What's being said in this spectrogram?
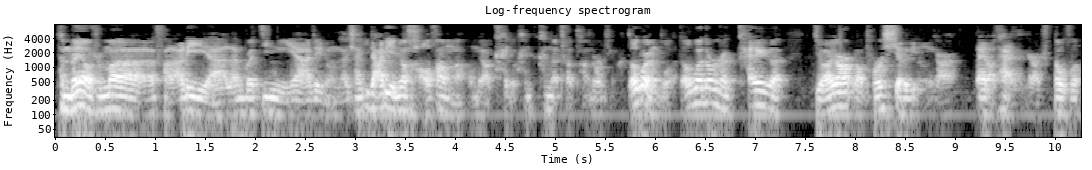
它没有什么法拉利啊、兰博基尼啊这种的。像意大利人就豪放嘛，我们要开就开看那车旁边去。德国人不，德国都是开一个911，老头卸了顶，这儿带老太太这儿兜风，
